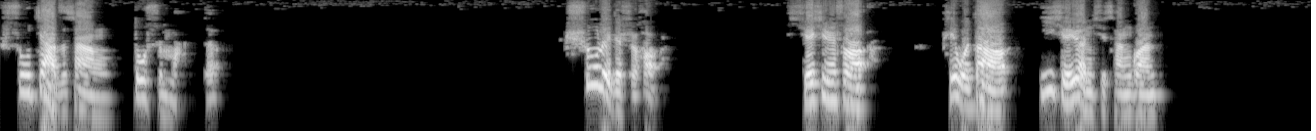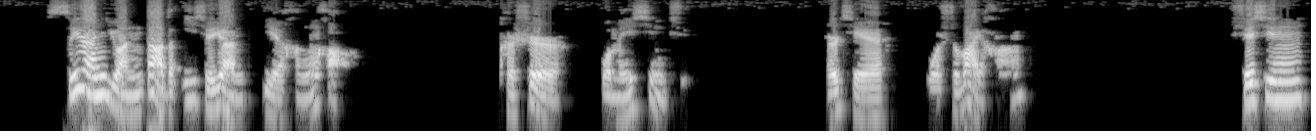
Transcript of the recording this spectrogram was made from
书架子上都是满的。出来的时候，学生说陪我到医学院去参观。虽然远大的医学院也很好，可是。我没兴趣，而且我是外行。学新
